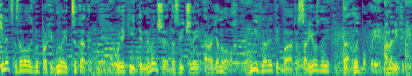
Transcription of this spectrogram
Кінець, здавалось би, прохідної цитати, у якій, тим не менше, досвідчений радянолог міг нарити багато серйозної та глибокої аналітики.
